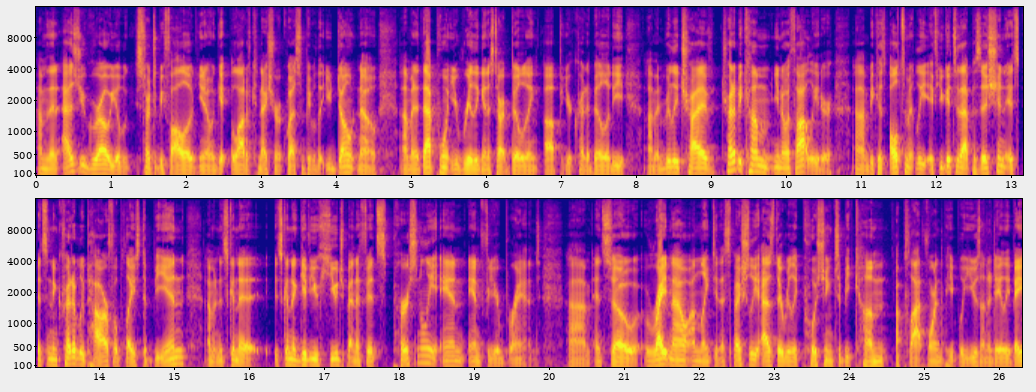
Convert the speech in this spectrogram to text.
Um, and then as you grow, you'll start to be followed, you know, and get a lot of connection requests from people that you don't know. Um, and at that point, you're really going to start building up your credibility um, and really try try to become, you know, a thought leader. Um, because ultimately, if you get to that position, it's it's an incredibly powerful place to be in, um, and it's gonna it's gonna give you huge benefits personally and and for your brand. Um, and so, right now on LinkedIn, especially as they're really pushing to become a platform that people use on a daily basis,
